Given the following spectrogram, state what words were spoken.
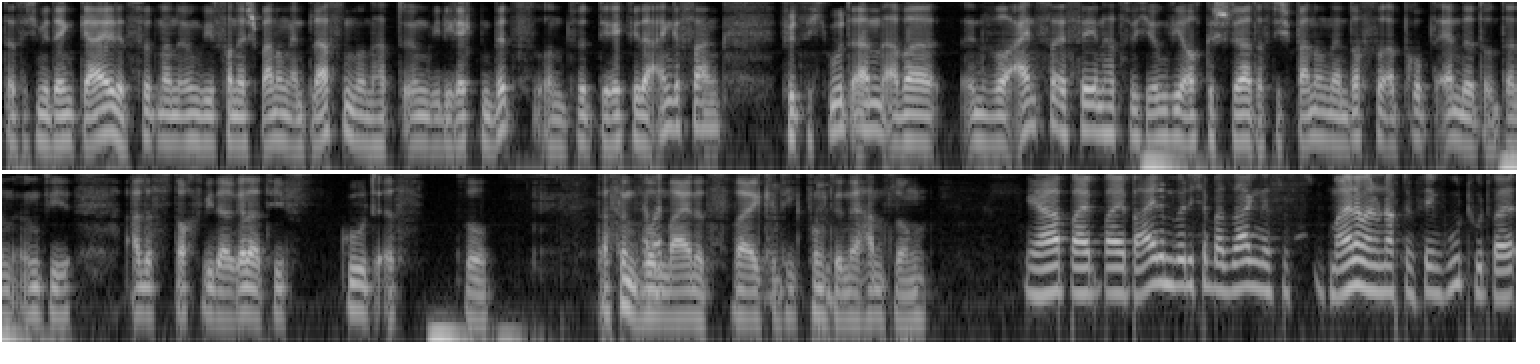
dass ich mir denke, geil, jetzt wird man irgendwie von der Spannung entlassen und hat irgendwie direkt einen Witz und wird direkt wieder eingefangen. Fühlt sich gut an, aber in so ein, zwei Szenen hat es mich irgendwie auch gestört, dass die Spannung dann doch so abrupt endet und dann irgendwie alles doch wieder relativ gut ist. So. Das sind so Aber- meine zwei Kritikpunkte in der Handlung. Ja, bei, bei beidem würde ich aber sagen, dass es meiner Meinung nach dem Film gut tut, weil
